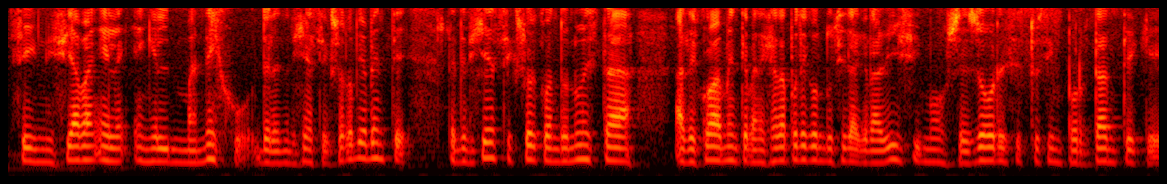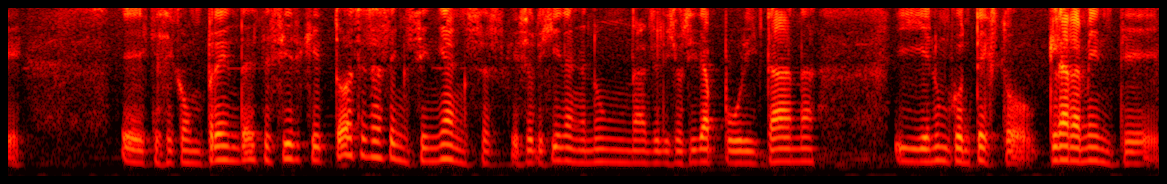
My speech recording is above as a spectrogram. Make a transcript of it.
se iniciaban en, el manejo de la energía sexual. Obviamente, la energía sexual cuando no está adecuadamente manejada puede conducir a gravísimos errores. Esto es importante que eh, que se comprenda, es decir, que todas esas enseñanzas que se originan en una religiosidad puritana y en un contexto claramente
